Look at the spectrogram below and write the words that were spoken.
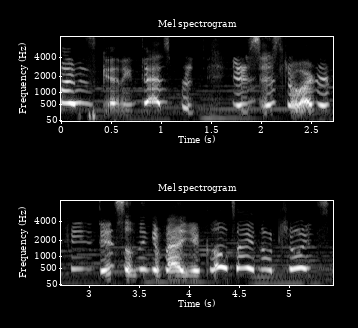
I was getting desperate. Your sister ordered me to do something about your clothes. I had no choice.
